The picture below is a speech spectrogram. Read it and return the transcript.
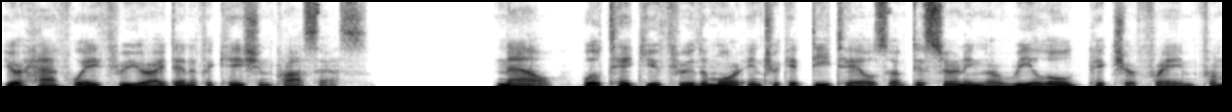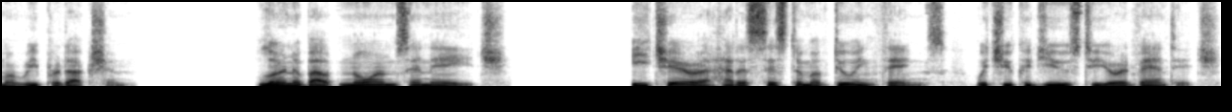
you're halfway through your identification process. Now, we'll take you through the more intricate details of discerning a real old picture frame from a reproduction. Learn about norms and age. Each era had a system of doing things, which you could use to your advantage.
